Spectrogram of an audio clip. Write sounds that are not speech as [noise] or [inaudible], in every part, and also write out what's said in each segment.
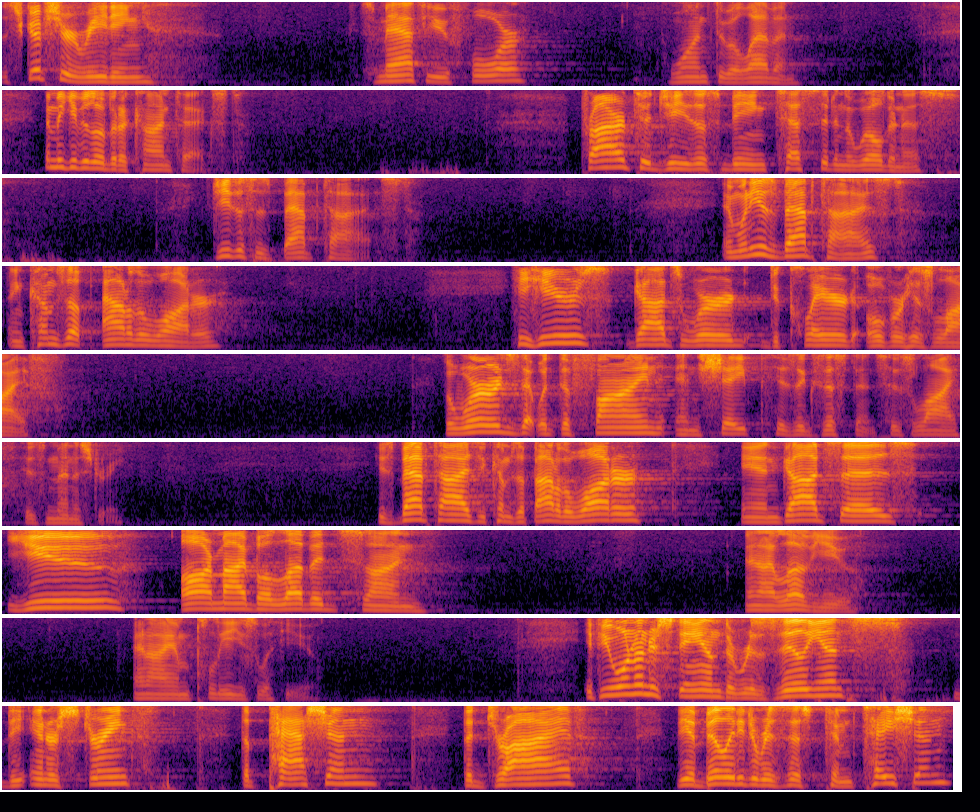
The scripture reading is Matthew 4 1 through 11. Let me give you a little bit of context. Prior to Jesus being tested in the wilderness, Jesus is baptized. And when he is baptized and comes up out of the water, he hears God's word declared over his life the words that would define and shape his existence, his life, his ministry. He's baptized, he comes up out of the water, and God says, You are my beloved Son, and I love you, and I am pleased with you. If you want to understand the resilience, the inner strength, the passion, the drive, the ability to resist temptation,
